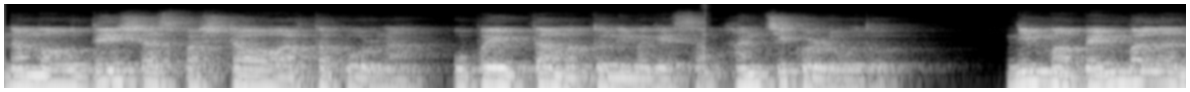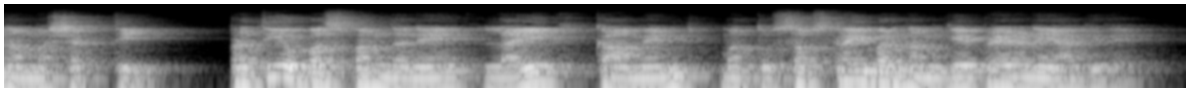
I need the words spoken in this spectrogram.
ನಮ್ಮ ಉದ್ದೇಶ ಸ್ಪಷ್ಟ ಅರ್ಥಪೂರ್ಣ, ಉಪಯುಕ್ತ ಮತ್ತು ನಿಮಗೆ ಹಂಚಿಕೊಳ್ಳುವುದು. ನಿಮ್ಮ ಬೆಂಬಲ ನಮ್ಮ ಶಕ್ತಿ. ಪ್ರತಿಯೊಬ್ಬ ಸ್ಪಂದನೆ, ಲೈಕ್, ಕಾಮೆಂಟ್ ಮತ್ತು ಸಬ್ಸ್ಕ್ರೈಬರ್ ನಮಗೆ ಪ್ರೇರಣೆಯಾಗಿದೆ.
